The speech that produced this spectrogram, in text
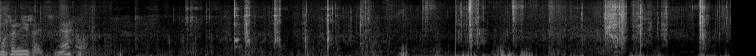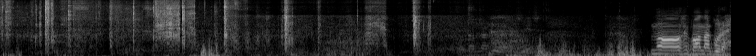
Może niżej, czy nie? No, chyba na górę.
